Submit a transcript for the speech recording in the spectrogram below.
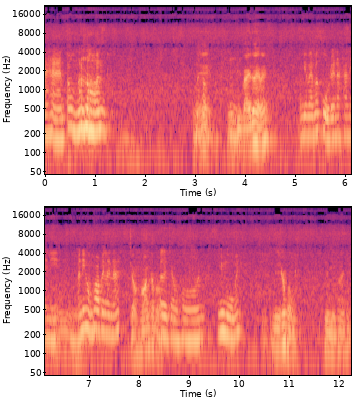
อาหารต้มร้อนนี่มีใบด้วยไหม ๆมันมีใบมะกรูดด้วยนะคะในนี้ อืม อันนี้ของพ่อเป็นอะไรนะ เจียวฮ้อนครับผม เออเจียวฮ้อน มีหมูไหมมีครับผม มีหมูเท่าไหร่ครับ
